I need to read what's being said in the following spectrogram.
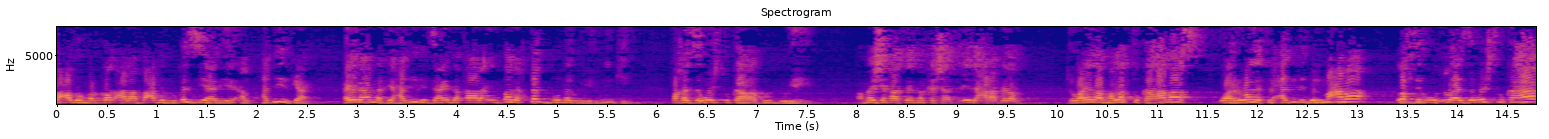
bacضهm markood calىa bacضin uu ka ziyaadiyey xadiidka غayra ana fي xadiiثi زاaئda qaala inطلq tag buu nabigu yidhi ninkii faqad zawajtuka waa kuu guuriyey waa meeshay qaateen marka shaaficiyada xaraabiladu riwaayada mallaktukahadaas waa riwaayaة الxadiiثi bاlmacnى lafdigu wuxuu aha zawajtukahaa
